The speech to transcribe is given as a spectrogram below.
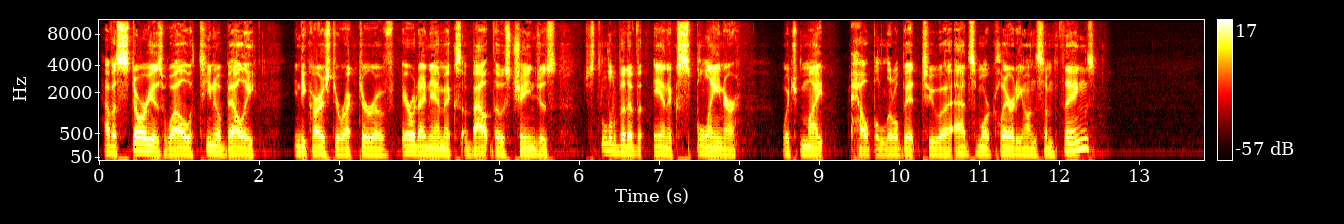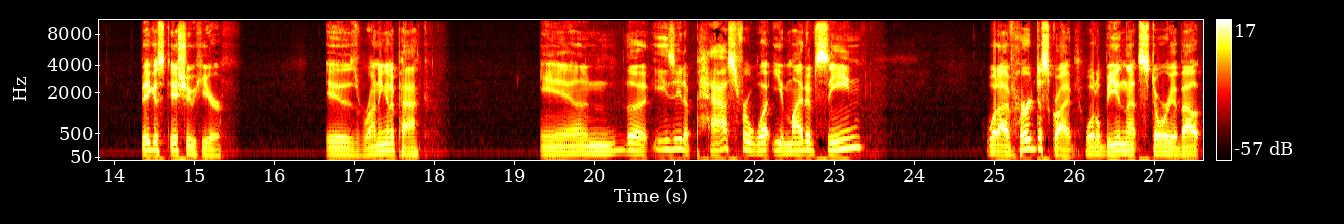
Have a story as well with Tino Belli, IndyCar's director of aerodynamics, about those changes. Just a little bit of an explainer, which might help a little bit to uh, add some more clarity on some things. Biggest issue here is running in a pack and the easy to pass for what you might have seen. What I've heard described, what'll be in that story about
